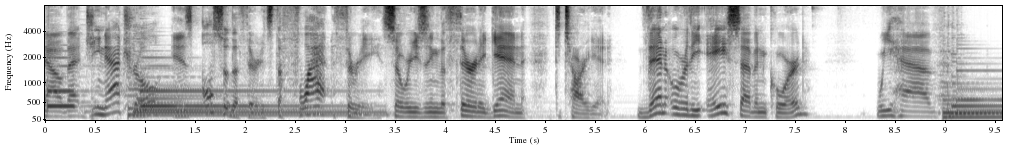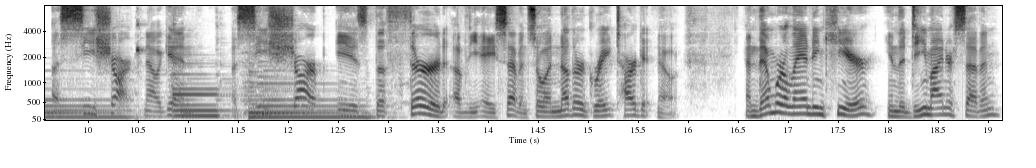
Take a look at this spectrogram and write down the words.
now that G natural is also the third, it's the flat 3. So we're using the third again to target. Then over the A7 chord, we have a C sharp. Now, again, a C sharp is the third of the A7, so another great target note. And then we're landing here in the D minor 7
